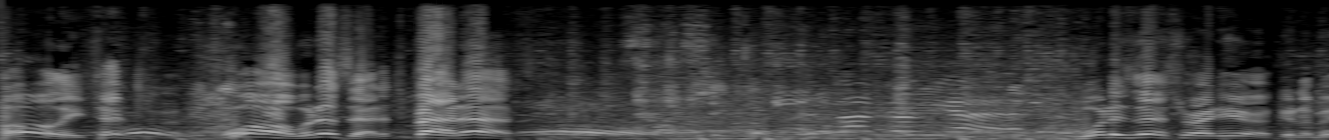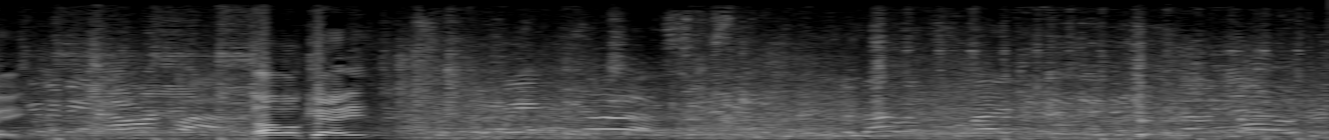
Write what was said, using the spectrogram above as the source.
Holy, whoa! What is that? It's badass. It's not done yet. What is this right here going to be? It's gonna be an hourglass. Oh, okay. ってな。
